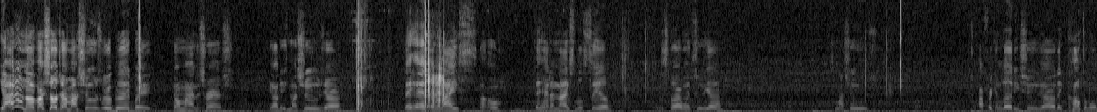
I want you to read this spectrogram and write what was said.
I don't know if I showed y'all my shoes real good, but don't mind the trash. Y'all, these my shoes, y'all. They had a nice, uh oh, they had a nice little sale at the store I went to, y'all. My shoes. I freaking love these shoes, y'all. They comfortable.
